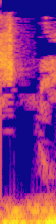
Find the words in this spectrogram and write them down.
punishment.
